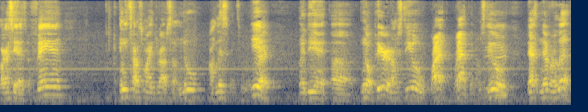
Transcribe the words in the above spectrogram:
like I said, as a fan, anytime somebody drops something new, I'm listening to it. Yeah. And then, uh, you know, period. I'm still rap, rapping. I'm still Mhm. that never left.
